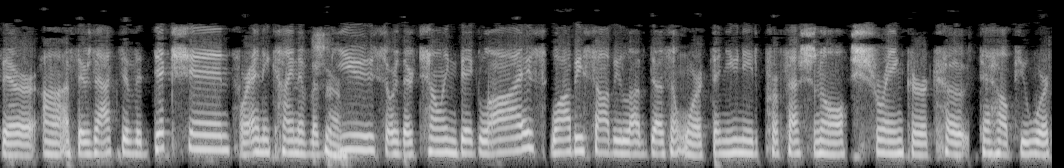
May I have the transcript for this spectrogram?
they're, uh, if there's active addiction or any kind of sure. abuse or they're telling big lies. Wabi sabi love doesn't work. Then you need a professional shrink or coach to help you work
